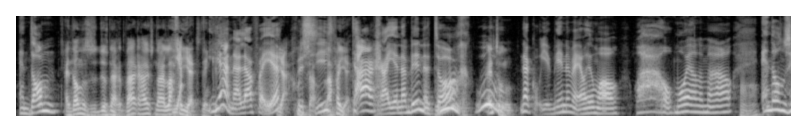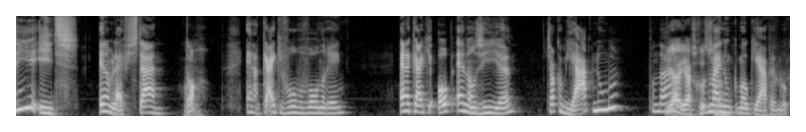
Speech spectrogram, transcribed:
En dan... En dan is het dus naar het warenhuis, naar Lafayette, denk ik. Ja, naar Lafayette. Ja, goed Precies. Lafayette. Daar ga je naar binnen, toch? Oeh. En toen? Nou, kom je binnen, ben je helemaal... Wauw, mooi allemaal. Mhm. En dan zie je iets. En dan blijf je staan, toch? En dan kijk je vol verwondering. En dan kijk je op en dan zie je... Zal ik hem Jaap noemen vandaag? Ja, ja, is goed. Volgens mij noem ik hem ook Jaap in mijn boek.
